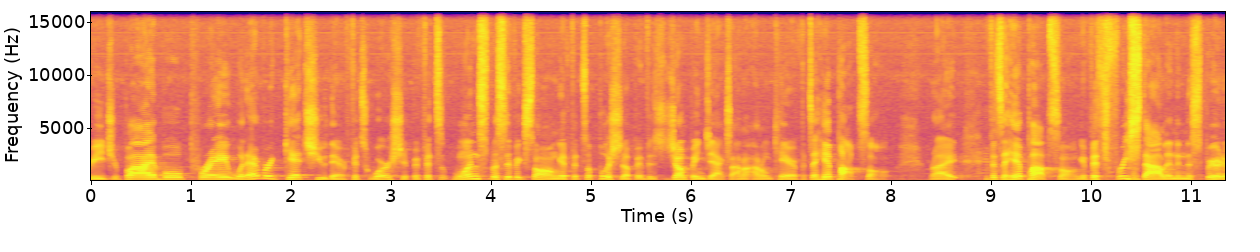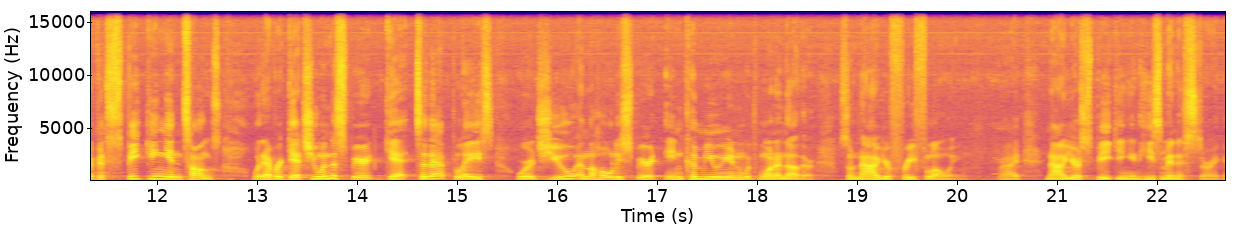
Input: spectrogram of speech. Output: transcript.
Read your Bible, pray, whatever gets you there. If it's worship, if it's one specific song, if it's a push up, if it's jumping jacks, I don't, I don't care. If it's a hip hop song, right? If it's a hip hop song, if it's freestyling in the spirit, if it's speaking in tongues, whatever gets you in the spirit, get to that place where it's you and the Holy Spirit in communion with one another. So now you're free flowing, right? Now you're speaking and He's ministering.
